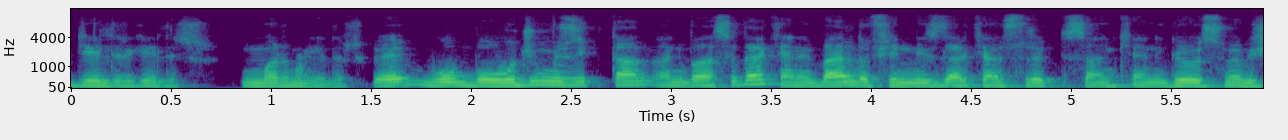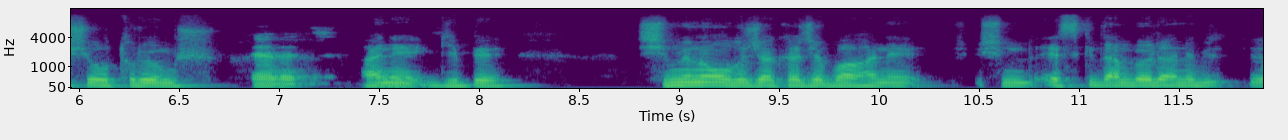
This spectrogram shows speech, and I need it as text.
Gelir gelir. Umarım gelir. Ve bu boğucu müzikten hani bahsederken hani ben de filmi izlerken sürekli sanki hani göğsüme bir şey oturuyormuş. Evet. Hani evet. gibi. Şimdi ne olacak acaba? Hani şimdi eskiden böyle hani e,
